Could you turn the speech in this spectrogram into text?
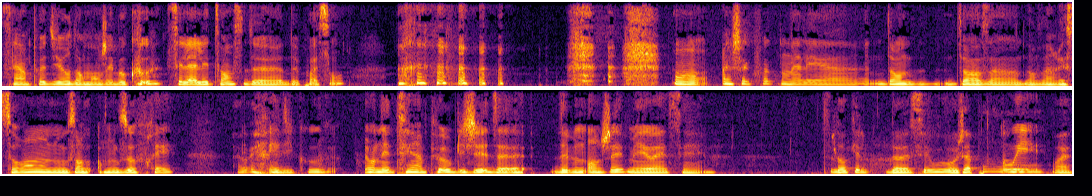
C'est un peu dur d'en manger beaucoup. C'est la laitance de, de poisson. On- à chaque fois qu'on allait euh, dans, dans, un, dans un restaurant, on nous, en- on nous offrait. Ah ouais. Et du coup, on était un peu obligés de, de le manger, mais ouais, c'est. Dans quel C'est où Au Japon ou- Oui. Ouais.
